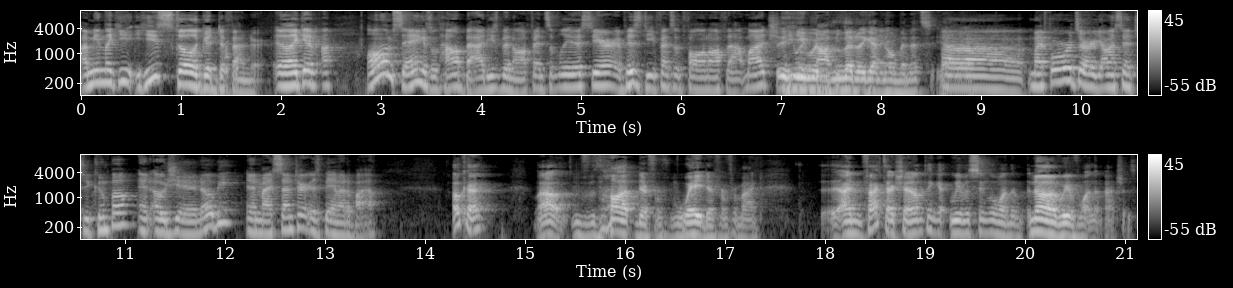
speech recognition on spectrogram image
I mean, like he he's still a good defender. Like if uh, all I'm saying is with how bad he's been offensively this year, if his defense had fallen off that much, he, He, would, would, not literally get no minutes. Yeah. Uh, my forwards are Giannis Antetokounmpo and OG Anunoby, and my center is Bam Adebayo. okay. Wow, a lot different, way different from mine. In fact, actually, I don't think we have a single one. That, no, we have one that matches.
